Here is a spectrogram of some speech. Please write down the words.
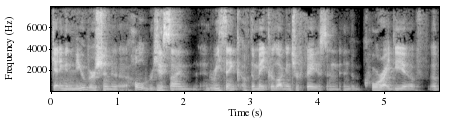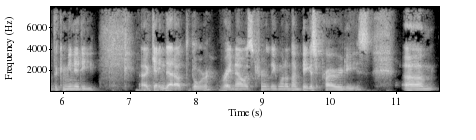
getting a new version, a whole redesign and rethink of the MakerLog interface and, and the core idea of, of the community. Uh, getting that out the door right now is currently one of my biggest priorities. Um,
